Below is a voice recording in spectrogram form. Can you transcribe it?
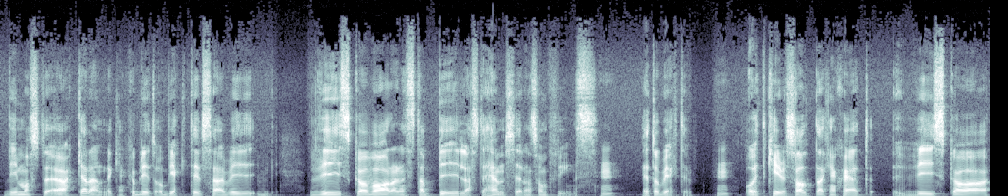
Vi måste öka den, det kanske blir ett objektiv så här, vi, vi ska vara den stabilaste hemsidan som finns. Mm. Ett objektiv. Och ett key result där kanske är att vi ska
